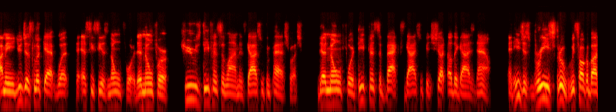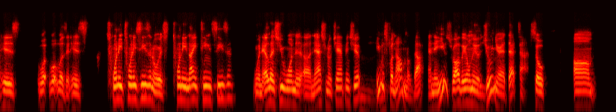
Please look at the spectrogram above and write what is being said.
I mean, you just look at what the SEC is known for. They're known for huge defensive linemen, guys who can pass rush. They're known for defensive backs, guys who can shut other guys down. And he just breezed through. We talk about his what what was it? His 2020 season or his 2019 season when LSU won the uh, national championship. He was phenomenal, Doc. And he was probably only a junior at that time. So um,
